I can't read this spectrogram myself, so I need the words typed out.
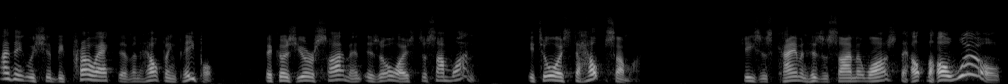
I think we should be proactive in helping people because your assignment is always to someone. It's always to help someone. Jesus came and his assignment was to help the whole world.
